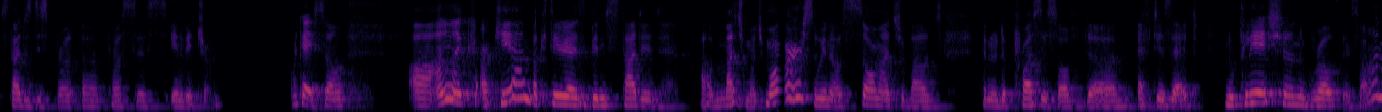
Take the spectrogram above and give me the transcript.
studies this pro uh, process in vitro. Okay, so uh, unlike archaea, bacteria has been studied uh, much, much more. So we know so much about kind of the process of the FtsZ nucleation, growth, and so on.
